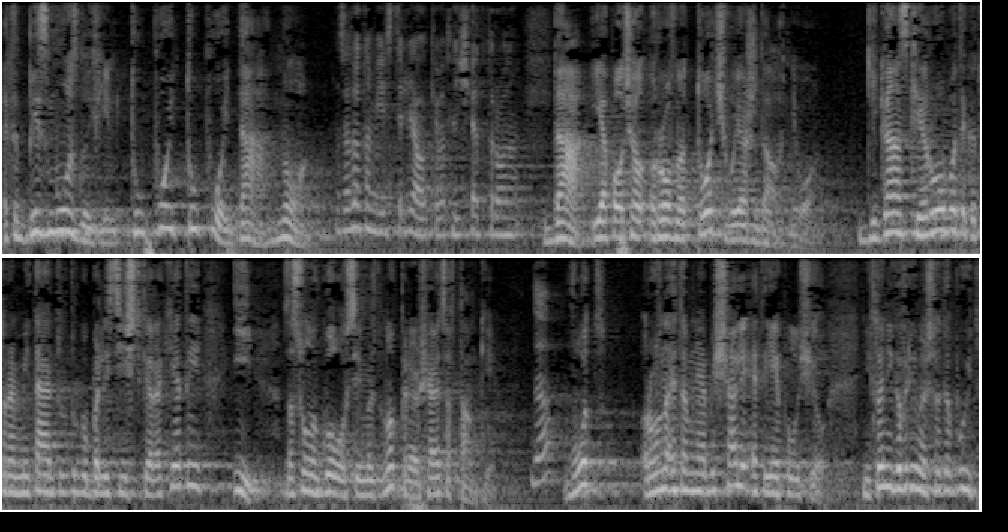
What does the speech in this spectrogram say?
Это безмозглый фильм, тупой-тупой, да, но Зато там есть стрелялки, в отличие от трона. да, я получал ровно то, чего я ожидал от него. Гигантские роботы, которые метают друг другу баллистические ракеты и, засунув голову себе между ног, превращаются в танки. Да? Вот, ровно это мне обещали, это я и получил. Никто не говорил мне, что это будет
